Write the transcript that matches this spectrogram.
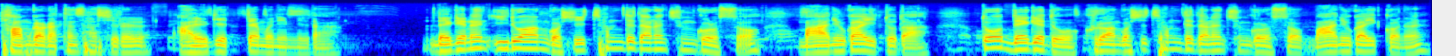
다음과 같은 사실을 알기 때문입니다. 내게는 이러한 것이 참되다는 증거로서 만유가 있도다. 또 내게도 그러한 것이 참되다는 증거로서 만유가 있거늘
